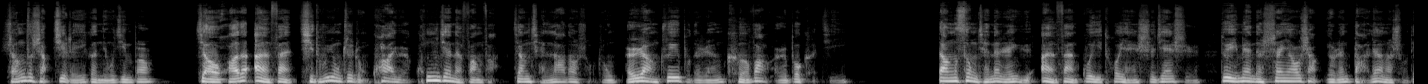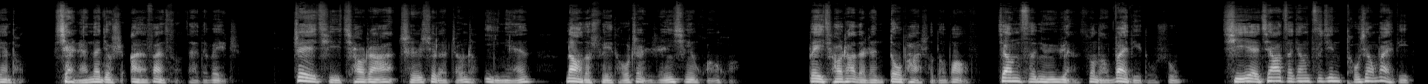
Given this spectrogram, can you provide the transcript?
绳子上系着一个牛筋包。狡猾的案犯企图用这种跨越空间的方法将钱拉到手中，而让追捕的人可望而不可及。当送钱的人与案犯故意拖延时间时，对面的山腰上有人打亮了手电筒，显然那就是案犯所在的位置。这起敲诈案持续了整整一年，闹得水头镇人心惶惶。被敲诈的人都怕受到报复，将子女远送到外地读书；企业家则将资金投向外地，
